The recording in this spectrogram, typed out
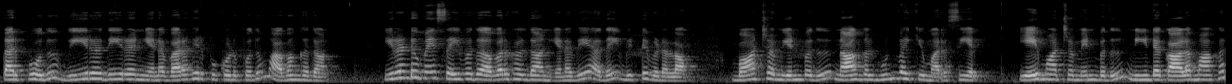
தற்போது வீர தீரன் என வரவேற்பு கொடுப்பதும் அவங்கதான். இரண்டுமே செய்வது அவர்கள்தான். எனவே அதை விட்டுவிடலாம். மாற்றம் என்பது நாங்கள் முன்வைக்கும் அரசியல். ஏமாற்றம் என்பது நீண்ட காலமாக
